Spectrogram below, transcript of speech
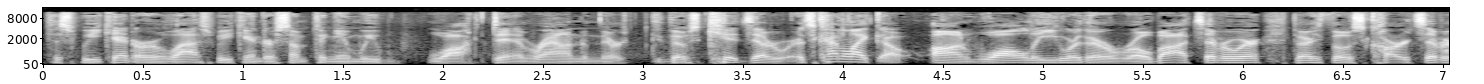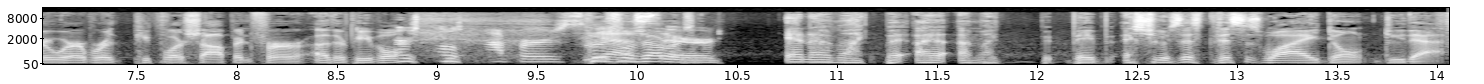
this weekend or last weekend or something, and we walked around and there are those kids everywhere. It's kind of like uh, on WALL-E where there are robots everywhere. There's those carts everywhere where people are shopping for other people. Personal shoppers. Personal yes, shoppers. they're- And I'm like, I, I'm like, babe. And she goes, this, this is why I don't do that.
